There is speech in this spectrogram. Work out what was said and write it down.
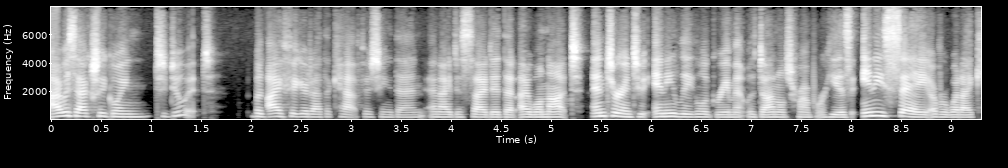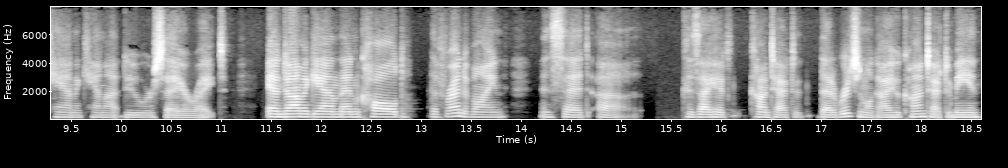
I was actually going to do it. But I figured out the catfishing then, and I decided that I will not enter into any legal agreement with Donald Trump where he has any say over what I can and cannot do or say or write. And Don McGahn then called the friend of mine and said, because uh, I had contacted that original guy who contacted me and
